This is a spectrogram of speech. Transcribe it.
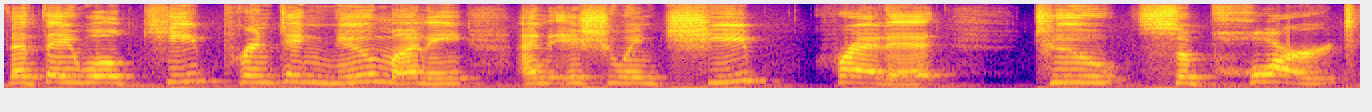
that they will keep printing new money and issuing cheap credit to support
